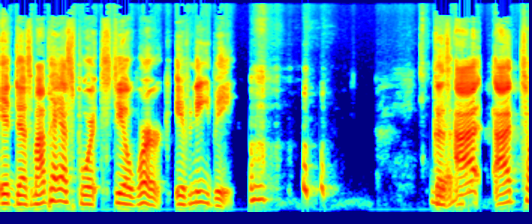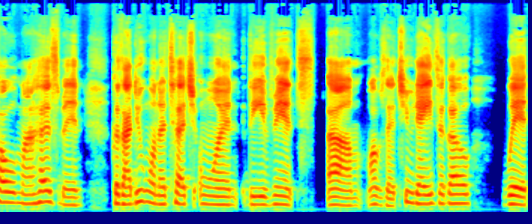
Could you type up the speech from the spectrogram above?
it does my passport still work if need be? Cuz yeah. I I told my husband cuz I do want to touch on the events um what was that 2 days ago with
